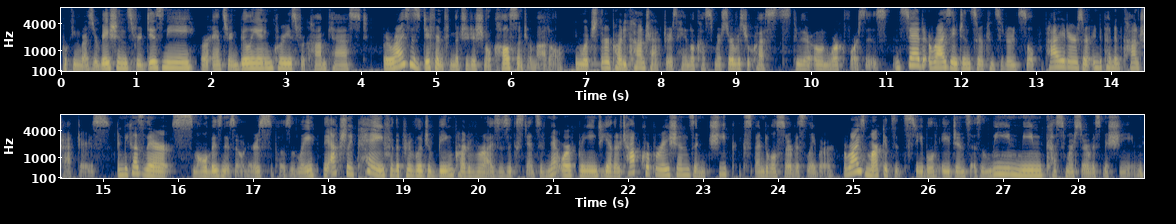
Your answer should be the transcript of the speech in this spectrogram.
booking reservations for Disney or answering billing inquiries for Comcast. But Arise is different from the traditional call center model, in which third party contractors handle customer service requests through their own workforces. Instead, Arise agents are considered sole proprietors or independent contractors. And because they're small business owners, supposedly, they actually pay for the privilege of being part of Arise's extensive network, bringing together top corporations and cheap, expendable service labor. Arise markets its stable of agents as a lean, mean customer service machine,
